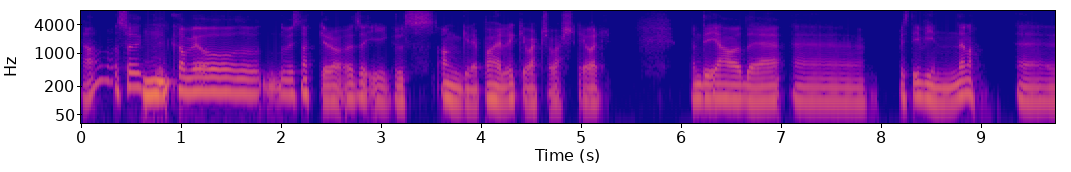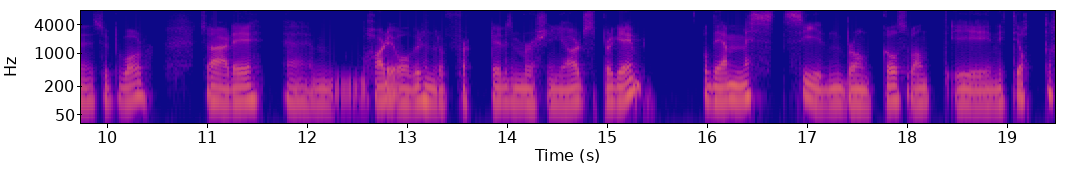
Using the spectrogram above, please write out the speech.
Ja, og så Mm. kan vi jo, når vi snakker om altså Eagles angrep har heller ikke vært så verst i år. Men de har jo det eh, Hvis de vinner da, eh, Superbowl, så er de, eh, har de over 140 liksom, rushing yards per game. Og det er mest siden Broncos vant i 98.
